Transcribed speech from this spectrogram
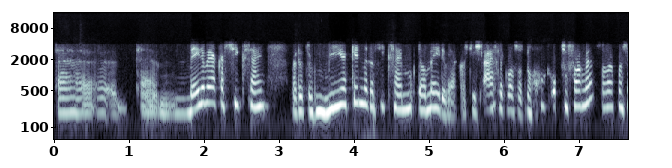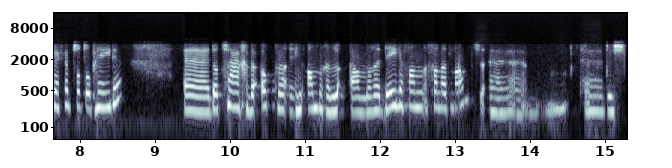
ehm, medewerkers ziek zijn, maar dat er meer kinderen ziek zijn dan medewerkers. Dus eigenlijk was het nog goed op te vangen, zal ik maar zeggen, tot op heden. Uh, dat zagen we ook wel in andere, andere delen van, van het land. Uh, uh, dus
